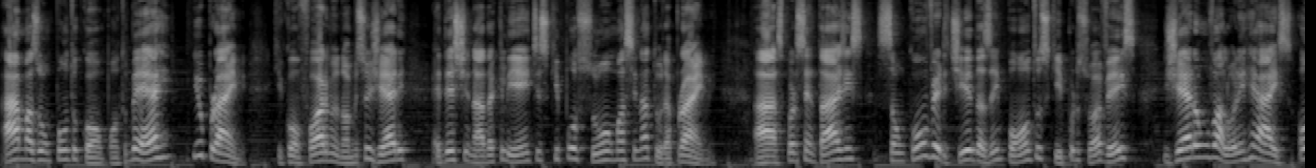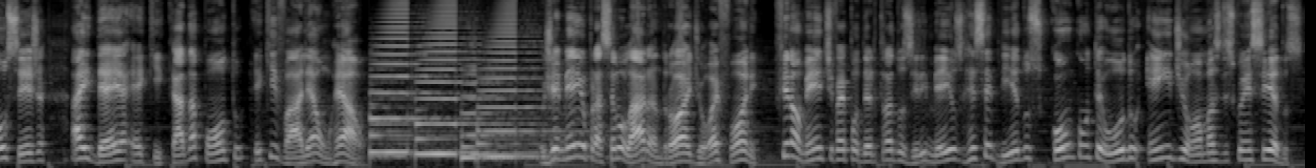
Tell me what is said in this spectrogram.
amazon.com.br, e o Prime, que, conforme o nome sugere, é destinado a clientes que possuam uma assinatura Prime. As porcentagens são convertidas em pontos que, por sua vez, geram um valor em reais, ou seja, a ideia é que cada ponto equivale a um real. O Gmail para celular, Android ou iPhone finalmente vai poder traduzir e-mails recebidos com conteúdo em idiomas desconhecidos.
